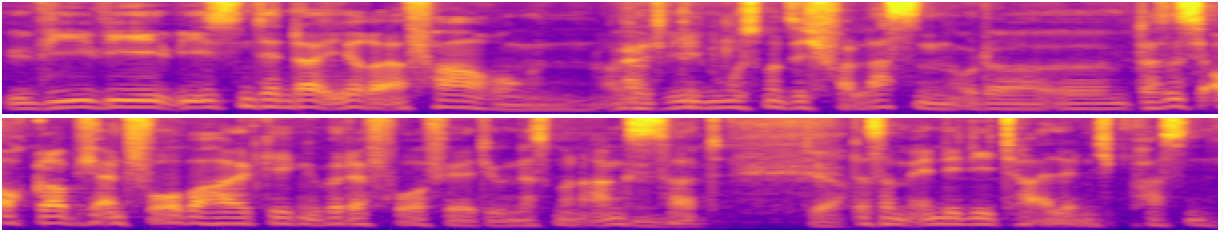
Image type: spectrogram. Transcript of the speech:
Wie, wie, wie sind denn da Ihre Erfahrungen? Also wie muss man sich verlassen? Oder äh, das ist auch, glaube ich, ein Vorbehalt gegenüber der Vorfertigung, dass man Angst mhm. hat, ja. dass am Ende die Teile nicht passen.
